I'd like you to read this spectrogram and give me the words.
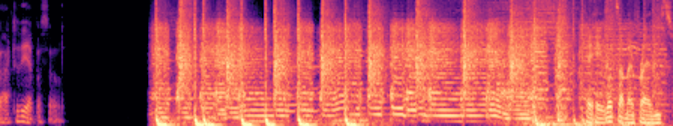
Back to the episode. Hey, what's up, my friends?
